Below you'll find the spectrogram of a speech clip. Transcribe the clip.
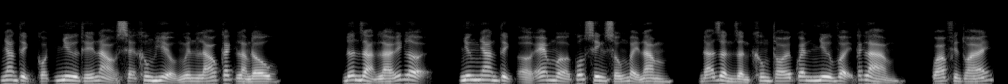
nhan tịch có như thế nào sẽ không hiểu nguyên lão cách làm đâu. Đơn giản là ích lợi, nhưng nhan tịch ở M quốc sinh sống 7 năm, đã dần dần không thói quen như vậy cách làm, quá phiền thoái,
